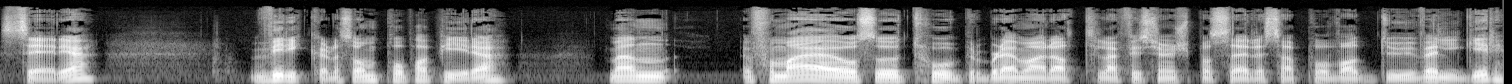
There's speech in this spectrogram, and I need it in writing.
serie. Virker det som på papiret. Men for meg er jo også et hovedproblem at Life is Strange baserer seg på hva du velger.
